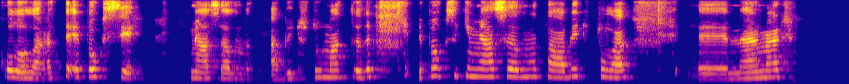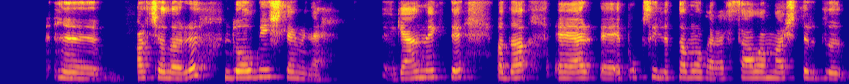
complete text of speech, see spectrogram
kolu olarak da epoksi kimyasalına tabi tutulmaktadır. Epoksi kimyasalına tabi tutulan e, mermer e, parçaları dolgu işlemine gelmekte ya da eğer e, epoksiyle tam olarak sağlamlaştırdı,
